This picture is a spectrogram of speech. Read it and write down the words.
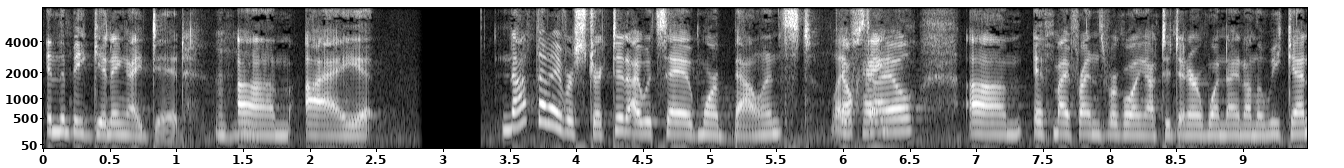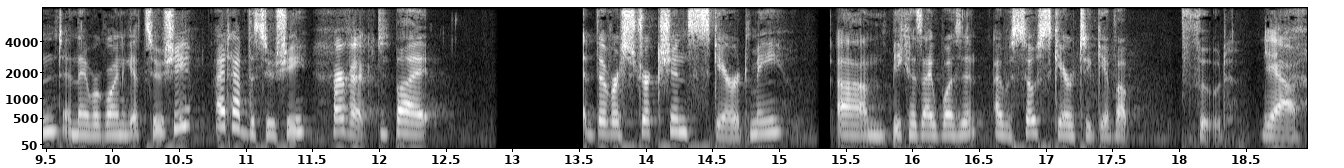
in the beginning, I did. Um, I, not that I restricted, I would say a more balanced lifestyle. Um, if my friends were going out to dinner one night on the weekend and they were going to get sushi, I'd have the sushi. Perfect. But the restrictions scared me um, because I wasn't, I was so scared to give up food. Yeah.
